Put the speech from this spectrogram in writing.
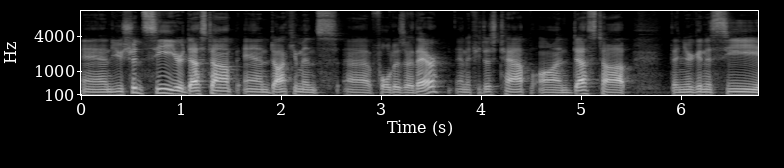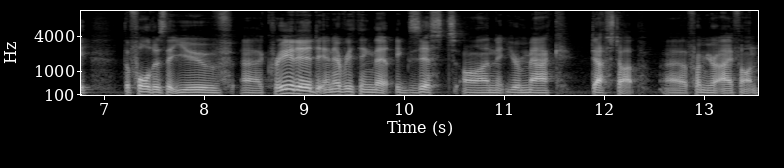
and you should see your desktop and documents uh, folders are there. And if you just tap on desktop, then you're going to see the folders that you've uh, created and everything that exists on your Mac desktop uh, from your iPhone.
